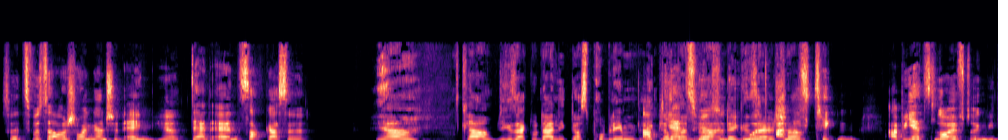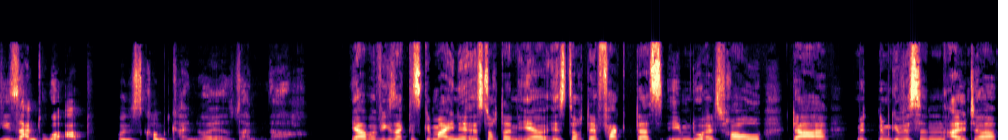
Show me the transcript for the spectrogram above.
so jetzt wird es aber schon ganz schön eng, ja? Dead End Sackgasse. Ja, klar. Wie gesagt, und da liegt das Problem, liegt Ab doch dann jetzt eher hörst du an der Uhr anders Gesellschaft. ticken. Ab jetzt läuft irgendwie die Sanduhr ab und es kommt kein neuer Sand nach. Ja, aber wie gesagt, das Gemeine ist doch dann eher, ist doch der Fakt, dass eben du als Frau da mit einem gewissen Alter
